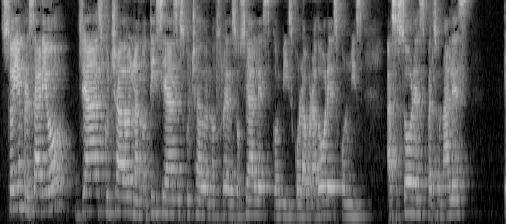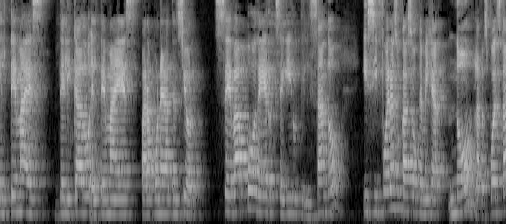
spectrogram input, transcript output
soy empresario, ya he escuchado en las noticias, he escuchado en las redes sociales, con mis colaboradores, con mis asesores personales, el tema es delicado, el tema es para poner atención se va a poder seguir utilizando y si fuera en su caso que me dijera no, la respuesta,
